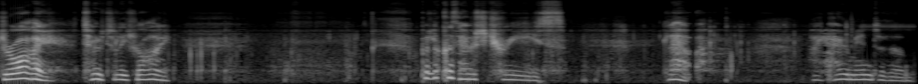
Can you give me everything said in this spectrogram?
dry, totally dry. But look at those trees. Look, I home into them.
